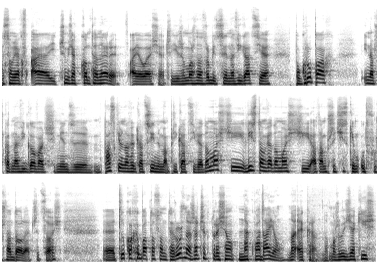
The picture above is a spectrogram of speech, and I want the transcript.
są jak w, czymś jak kontenery w iOSie, czyli że można zrobić sobie nawigację po grupach i na przykład nawigować między paskiem nawigacyjnym aplikacji wiadomości, listą wiadomości, a tam przyciskiem utwórz na dole czy coś. Y, tylko chyba to są te różne rzeczy, które się nakładają na ekran. No, może być jakiś E,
